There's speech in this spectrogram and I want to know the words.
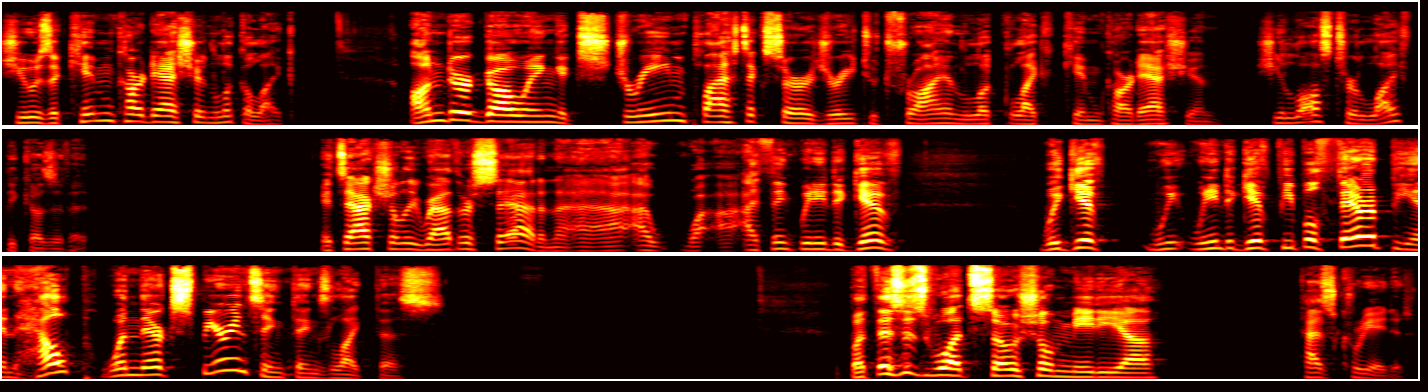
She was a Kim Kardashian lookalike, undergoing extreme plastic surgery to try and look like Kim Kardashian. She lost her life because of it. It's actually rather sad, and I, I, I think we need to give we give we, we need to give people therapy and help when they're experiencing things like this. But this is what social media has created.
